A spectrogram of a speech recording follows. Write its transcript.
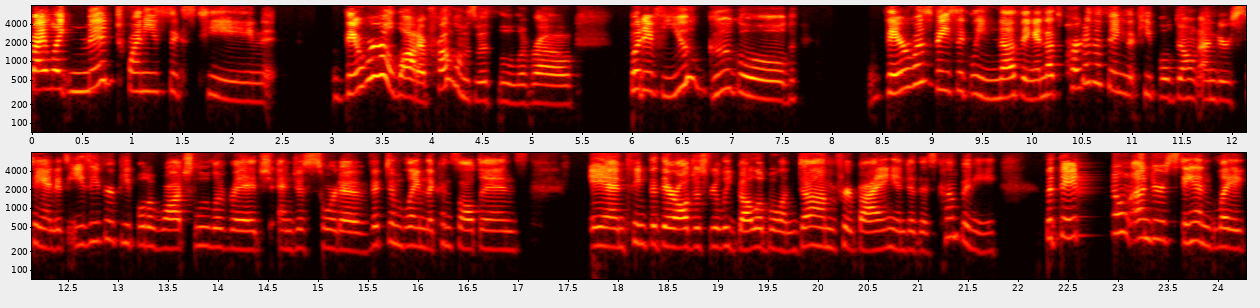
By like mid 2016, there were a lot of problems with LuLaRoe. But if you Googled, there was basically nothing. And that's part of the thing that people don't understand. It's easy for people to watch LuLaRich and just sort of victim blame the consultants and think that they're all just really gullible and dumb for buying into this company. But they don't understand like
